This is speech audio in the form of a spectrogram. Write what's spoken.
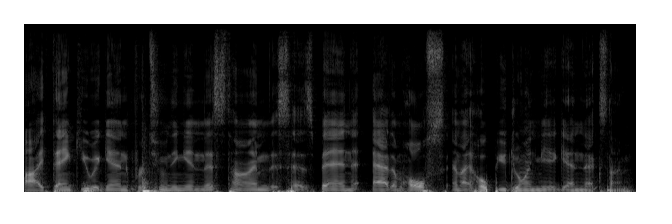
I thank you again for tuning in this time. This has been Adam Holst, and I hope you join me again next time.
